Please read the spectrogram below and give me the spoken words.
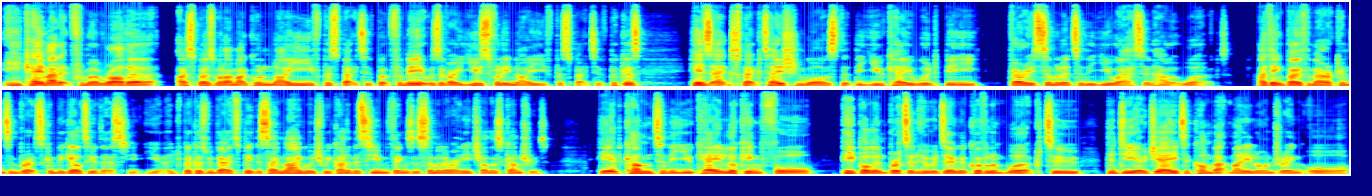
he came at it from a rather, I suppose, what I might call a naive perspective. But for me, it was a very usefully naive perspective because his expectation was that the UK would be very similar to the US in how it worked. I think both Americans and Brits can be guilty of this because we both speak the same language. We kind of assume things are similar in each other's countries. He had come to the UK looking for people in Britain who were doing equivalent work to the DOJ to combat money laundering or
